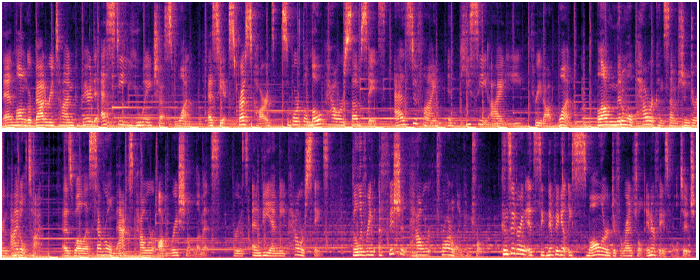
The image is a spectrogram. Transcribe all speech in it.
and longer battery time compared to SD UHS-1. SD Express cards support the low power substates as defined in PCIe 3.1, allowing minimal power consumption during idle time, as well as several max power operational limits through its NVMe power states, delivering efficient power throttling control. Considering its significantly smaller differential interface voltage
